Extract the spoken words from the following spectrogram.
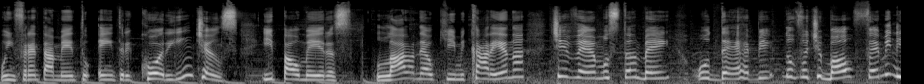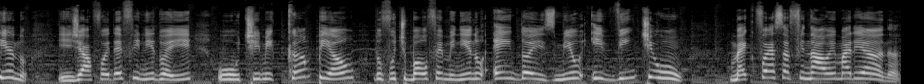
o enfrentamento entre Corinthians e Palmeiras lá na Neoquímica Arena, tivemos também o derby do futebol feminino. E já foi definido aí o time campeão do futebol feminino em 2021. Como é que foi essa final, hein, Mariana?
